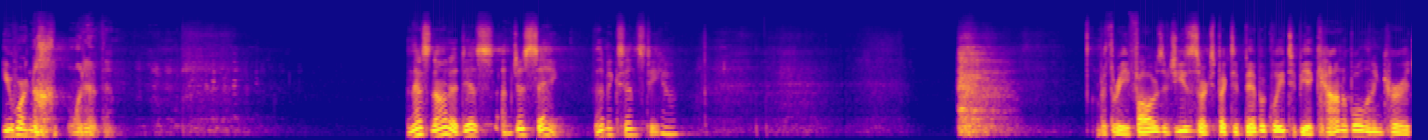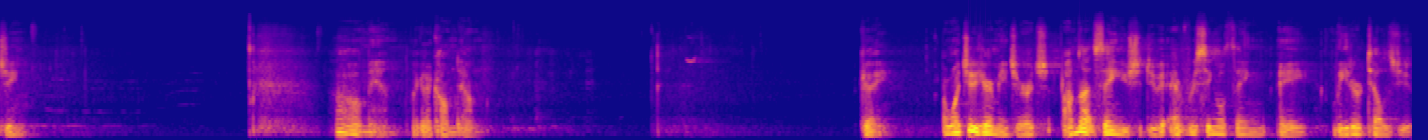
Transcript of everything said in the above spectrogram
You are not one of them. And that's not a diss. I'm just saying. Does that make sense to you? Number three, followers of Jesus are expected biblically to be accountable and encouraging. Oh man, I gotta calm down. Okay, I want you to hear me, church. I'm not saying you should do every single thing a leader tells you,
